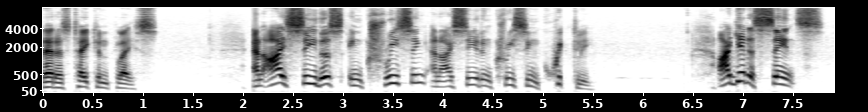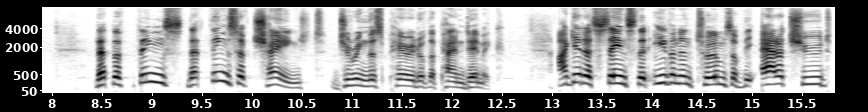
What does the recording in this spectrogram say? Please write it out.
that has taken place. And I see this increasing, and I see it increasing quickly. I get a sense that the things that things have changed during this period of the pandemic. I get a sense that even in terms of the attitude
